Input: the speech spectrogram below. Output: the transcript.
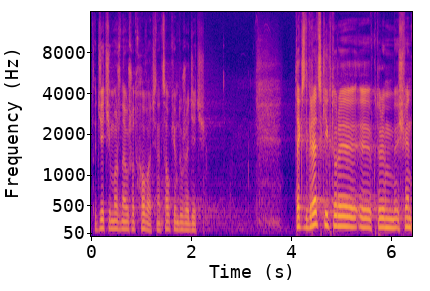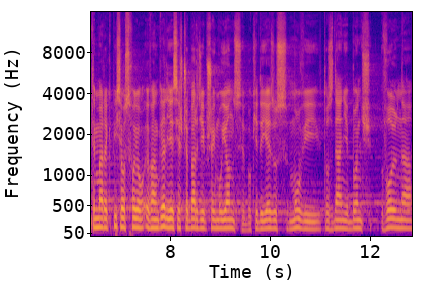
To dzieci można już odchować na całkiem duże dzieci. Tekst grecki, który, y, w którym święty Marek pisał swoją Ewangelię, jest jeszcze bardziej przejmujący, bo kiedy Jezus mówi to zdanie, bądź wolna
